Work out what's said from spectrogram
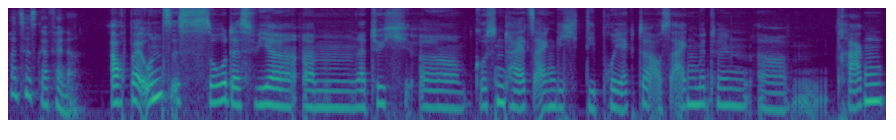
Franziska Fenner. Auch bei uns ist es so, dass wir ähm, natürlich äh, größtenteils eigentlich die Projekte aus Eigenmitteln äh, tragen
